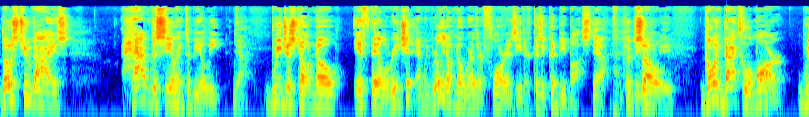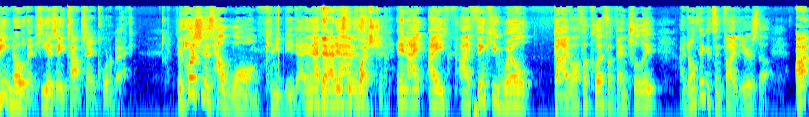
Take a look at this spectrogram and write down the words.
those two guys have the ceiling to be elite. yeah. We just don't know if they'll reach it, and we really don't know where their floor is either, because it could be bust. Yeah. Could be So- could be. going back to Lamar, we know that he is a top 10 quarterback. The question is how long can he be that? And think That is the question. And I, I, I think he will dive off a cliff eventually. I don't think it's in five years though. I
